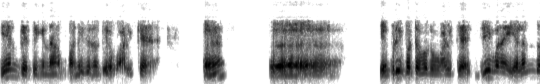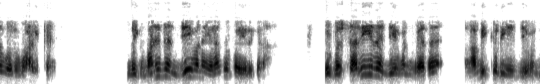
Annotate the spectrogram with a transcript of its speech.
ஏன்னு கேட்டீங்கன்னா மனிதனுடைய வாழ்க்கை எப்படிப்பட்ட ஒரு வாழ்க்கை? ஜீவனை இழந்த ஒரு வாழ்க்கை. இன்னைக்கு மனிதன் ஜீவனை இழந்து போயிருக்கிறான். இப்ப சரீர ஜீவன் வேற ஆவிக்குரிய ஜீவன்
